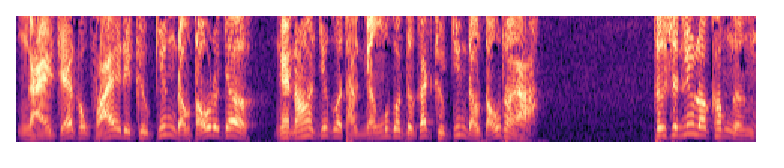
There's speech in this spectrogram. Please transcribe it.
Ngài sẽ không phải đi khiêu chiến đậu tổ đó chứ, nghe nói chứ có thần nhân mới có tư cách khiêu chiến đậu tổ thôi à. Thư sinh liếu lo không ngừng,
